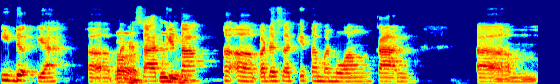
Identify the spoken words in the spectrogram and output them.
ide ya uh, pada ah, saat setuju. kita uh, uh, pada saat kita menuangkan um,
